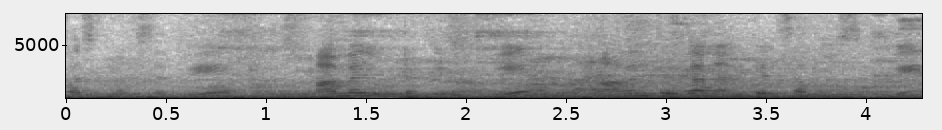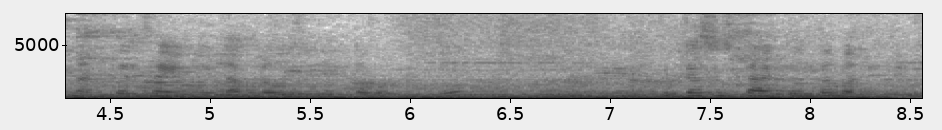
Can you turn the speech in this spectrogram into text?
ಫಸ್ಟ್ ಮುಗಿಸಿದ್ವಿ. ಆಮೇಲೆ ಊಟ ಇದ್ವಿ ಆಮೇಲೆ ತಿರ್ಗಾ ನನ್ನ ಕೆಲಸ ಮುಗಿಸಿದ್ವಿ. ನನ್ನ ಕೆಲಸ ಏನೂ ಇಲ್ಲ. ಬ್ಲೌಸ್ ತೊಗೊಂಡಿದ್ದು ತಿರ್ಗಾ ಸುಸ್ತಾಯಿತು ಅಂತ ಬಂದಿದ್ದೀವಿ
